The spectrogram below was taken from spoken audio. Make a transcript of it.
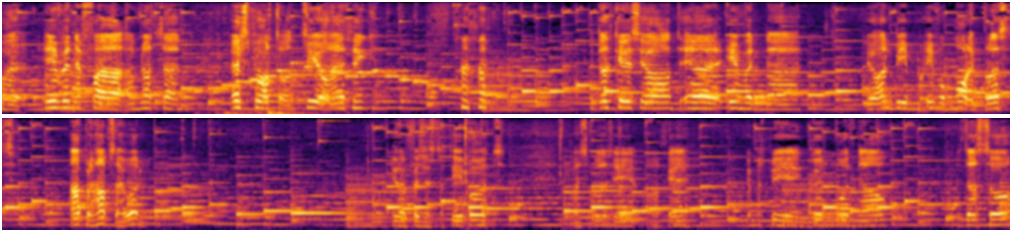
Well, even if uh, I'm not an expert on tea or anything. In that case, you aren't uh, even you'll be even more impressed. Ah, perhaps I will. You have finished the teapot. I suppose okay. You must be in good mood now. Is that so?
